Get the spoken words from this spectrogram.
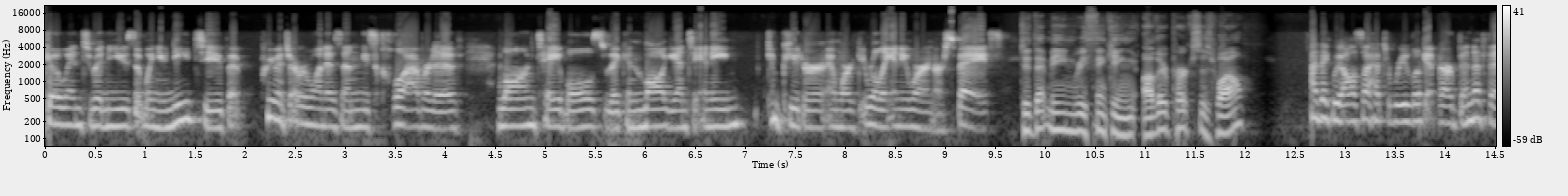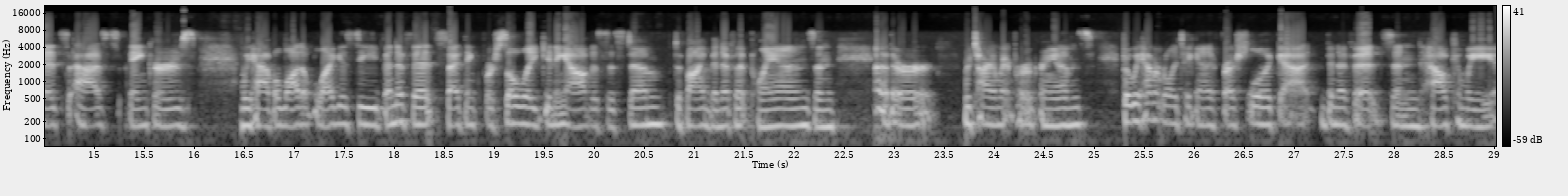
go into it and use it when you need to, but pretty much everyone is in these collaborative long tables. So they can log into any computer and work really anywhere in our space. Did that mean rethinking other perks as well? I think we also had to relook at our benefits as bankers. We have a lot of legacy benefits. I think we're slowly getting out of the system, defined benefit plans and other retirement programs, but we haven't really taken a fresh look at benefits and how can we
